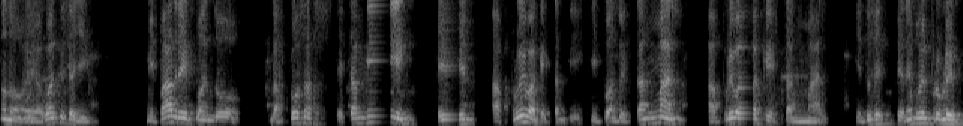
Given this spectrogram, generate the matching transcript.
no, no, eh, aguántese allí. Mi padre cuando las cosas están bien, él aprueba que están bien. Y cuando están mal, aprueba que están mal. Y entonces tenemos el problema.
